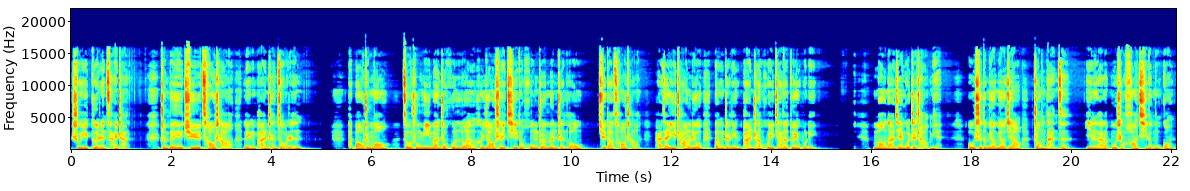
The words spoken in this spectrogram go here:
属于个人财产，准备去操场领盘缠走人。他抱着猫走出弥漫着混乱和药水气的红砖门诊楼，去到操场，排在一长溜等着领盘缠回家的队伍里。猫哪见过这场面，不时的喵喵叫，壮胆子，引来了不少好奇的目光。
